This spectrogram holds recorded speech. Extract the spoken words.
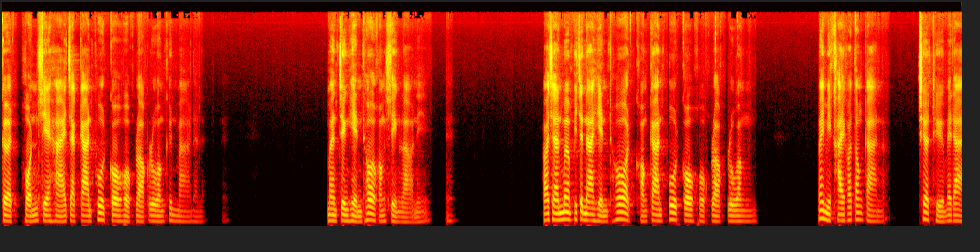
เกิดผลเสียหายจากการพูดโกหกหลอกลวงขึ้นมานั่นแหละ มันจึงเห็นโทษของสิ่งเหล่านี้ เพราะฉะนั้นเมื่อพิจารณาเห็นโทษของการพูดโกหกหลอกลวง ไม่มีใครเขาต้องการ เชื่อถือไม่ได้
